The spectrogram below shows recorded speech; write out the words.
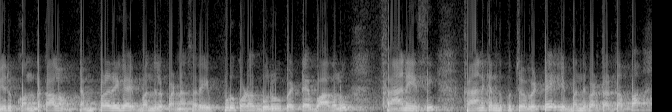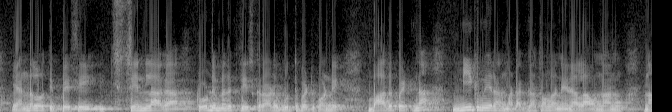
మీరు కొంతకాలం టెంపరీగా ఇబ్బందులు పడినా సరే ఇప్పుడు కూడా గురువు పెట్టే బాధలు ఫ్యాన్ వేసి ఫ్యాన్ కింద కూర్చోబెట్టే ఇబ్బంది పెడతాడు తప్ప ఎండలో తిప్పేసి చిన్లాగా రోడ్డు మీదకి తీసుకురాడు గుర్తుపెట్టుకోండి. బాధ పెట్టినా మీకు మీరు అనమాట గతంలో నేను ఎలా ఉన్నాను? నా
